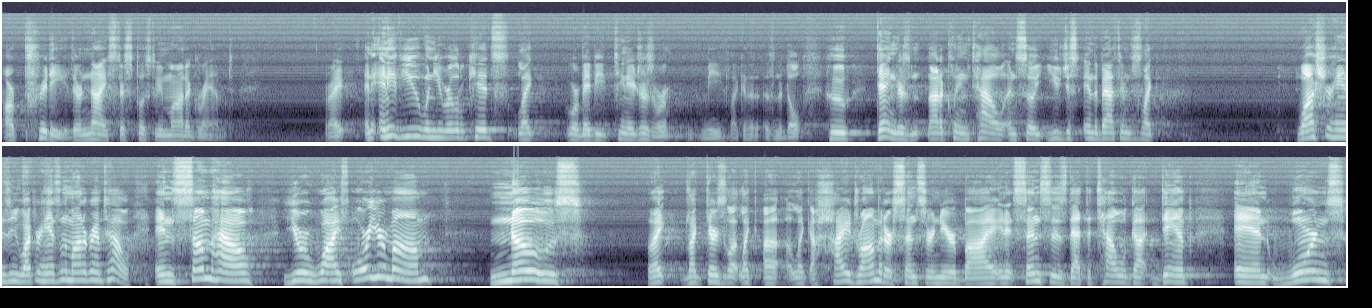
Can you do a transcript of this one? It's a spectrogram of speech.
are pretty, they're nice, they're supposed to be monogrammed, right? And any of you, when you were little kids, like, or maybe teenagers, or me, like an, as an adult, who, dang, there's not a clean towel, and so you just in the bathroom, just like, wash your hands and you wipe your hands on the monogram towel. And somehow your wife or your mom knows like, like there's like a, like a hydrometer sensor nearby, and it senses that the towel got damp and warns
